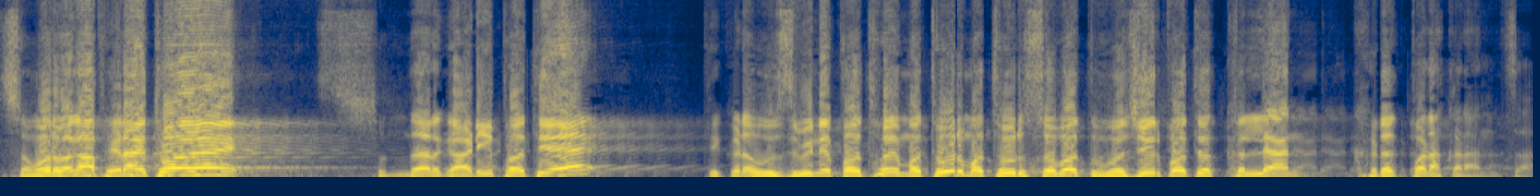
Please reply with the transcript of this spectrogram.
समोर बघा फेरा येतोय सुंदर गाडी पळते तिकडे उजवीने पळतोय मथुर. मथुर सोबत वजीर पळतोय कल्याण खडकपडाकरांचा.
